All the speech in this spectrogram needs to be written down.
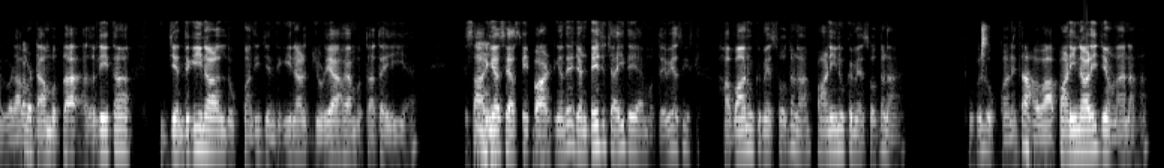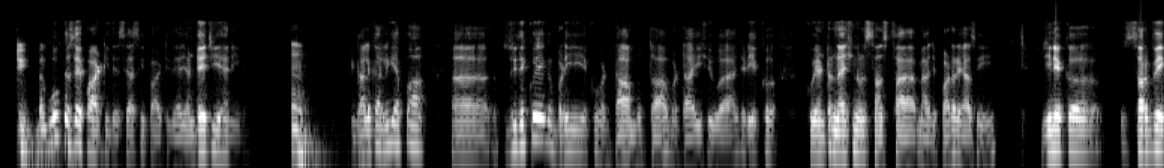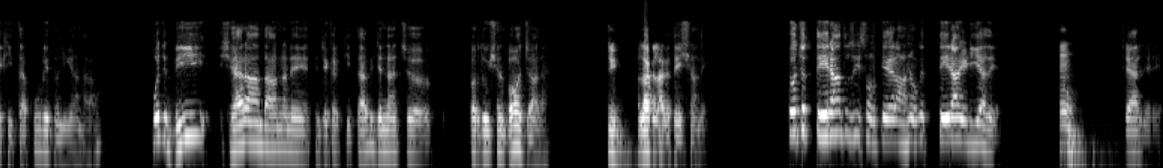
ਇਹ ਬੜਾ ਬਿਲਕੁਲ। ਵੱਡਾ ਮੁੱਦਾ ਅਸਲੀ ਤਾਂ ਜ਼ਿੰਦਗੀ ਨਾਲ ਲੋਕਾਂ ਦੀ ਜ਼ਿੰਦਗੀ ਨਾਲ ਜੁੜਿਆ ਹੋਇਆ ਮੁੱਦਾ ਤਾਂ ਇਹੀ ਹੈ। ਸਾਰੀਆਂ ਸਿਆਸੀ ਪਾਰਟੀਆਂ ਦੇ ਏਜੰਡੇ 'ਚ ਚਾਹੀਦੇ ਆ ਮੁੱਦੇ ਵੀ। ਅਸੀਂ ਹਵਾ ਨੂੰ ਕਿਵੇਂ ਸੋਧਣਾ ਪਾਣੀ ਨੂੰ ਕਿਵੇਂ ਸੋਧਣਾ ਕਿਉਂਕਿ ਲੋਕਾਂ ਨੇ ਤਾਂ ਹਵਾ ਪਾਣੀ ਨਾਲ ਹੀ ਜਿਉਣਾ ਨਾ। ਜੀ ਉਹ ਕਿਸੇ ਪਾਰਟੀ ਦੇ ਸਿਆਸੀ ਪਾਰਟੀ ਦੇ ਏਜੰਡੇ 'ਚ ਹੀ ਹੈ ਨਹੀਂ ਹੂੰ। ਗੱਲ ਕਰ ਲਈਏ ਆਪਾਂ ਤੁਸੀਂ ਦੇਖੋ ਇਹ ਇੱਕ ਬੜੀ ਇੱਕ ਵੱਡਾ ਮੁੱਦਾ ਵੱਡਾ ਇਸ਼ੂ ਹੈ ਜਿਹੜੀ ਇੱਕ ਕੋਈ ਇੰਟਰਨੈਸ਼ਨਲ ਸੰਸਥਾ ਹੈ, ਮੈਂ ਅੱਜ ਪੜ੍ਹ ਰਿਹਾ ਸੀ ਜਿਹਨੇ ਇੱਕ ਸਰਵੇ ਕੀਤਾ ਪੂਰੀ ਦੁਨੀਆ ਦਾ। ਕੁਝ 20 ਸ਼ਹਿਰਾਂ ਦਾ ਉਹਨਾਂ ਨੇ ਜ਼ਿਕਰ ਕੀਤਾ ਵੀ ਜਿਨ੍ਹਾਂ 'ਚ ਪ੍ਰਦੂਸ਼ਣ ਬਹੁਤ ਜ਼ਿਆਦਾ ਹੈ। ਜੀ। ਅਲੱਗ-ਅਲੱਗ ਦੇਸ਼ਾਂ ਦੇ। ਉਹ 'ਚ 13 ਤੁਸੀਂ ਸੁਣ ਕੇ ਹੈਰਾਨ ਹੋਗੇ 13 ਇੰਡੀਆ ਦੇ। ਹੂੰ। ਸ਼ਹਿਰ ਜਿਹੜੇ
